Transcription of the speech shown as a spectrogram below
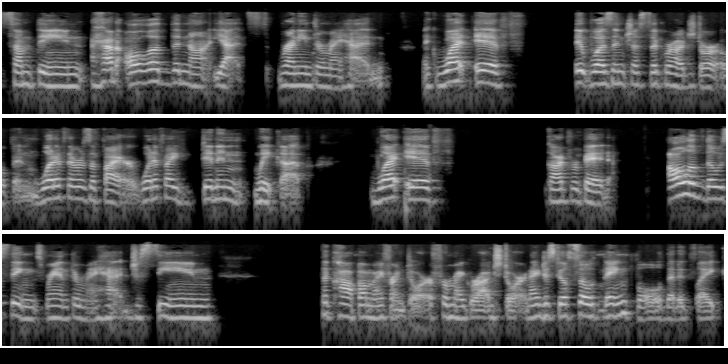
something, I had all of the not yets running through my head. Like, what if it wasn't just the garage door open? What if there was a fire? What if I didn't wake up? What if, God forbid, all of those things ran through my head, just seeing the cop on my front door for my garage door. And I just feel so mm-hmm. thankful that it's like,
